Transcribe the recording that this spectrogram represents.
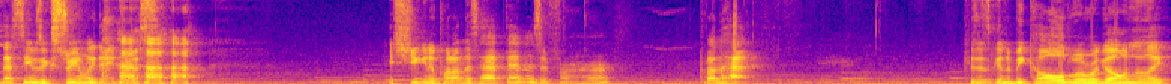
That seems extremely dangerous. Is she gonna put on this hat then? Is it for her? Put on the hat. Because it's gonna be cold where we're going, Lilly.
